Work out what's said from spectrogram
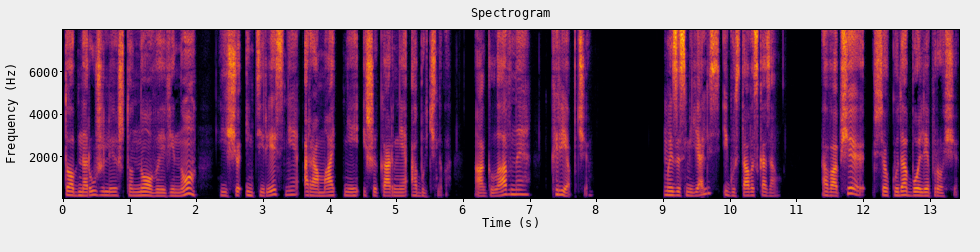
то обнаружили, что новое вино еще интереснее, ароматнее и шикарнее обычного, а главное — крепче. Мы засмеялись, и Густаво сказал, а вообще все куда более проще.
